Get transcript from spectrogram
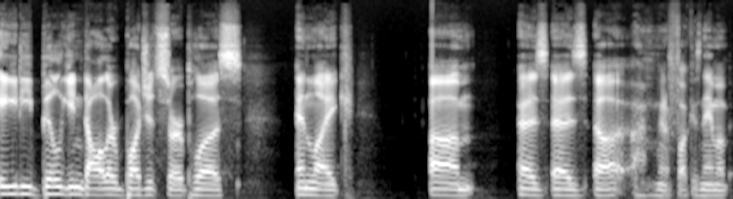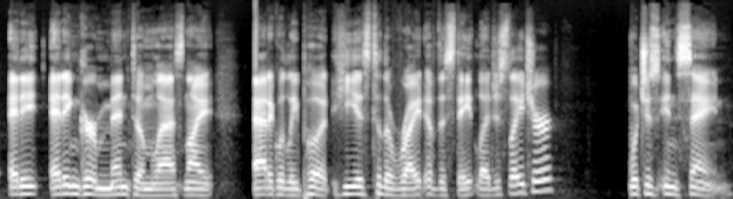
eighty billion dollar budget surplus, and like, um, as as uh, I'm gonna fuck his name up. Eddie Edinger Mentum last night adequately put. He is to the right of the state legislature, which is insane.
